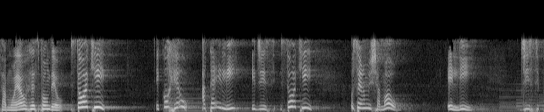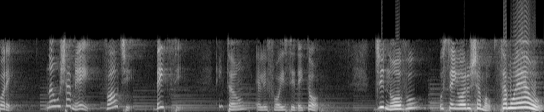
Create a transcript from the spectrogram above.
Samuel respondeu: Estou aqui. E correu até Eli e disse: Estou aqui. O Senhor me chamou? Eli disse, porém: Não o chamei. Volte, deite-se. Então ele foi e se deitou. De novo, o Senhor o chamou: Samuel!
